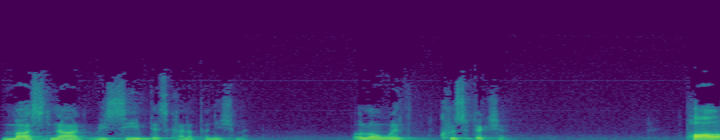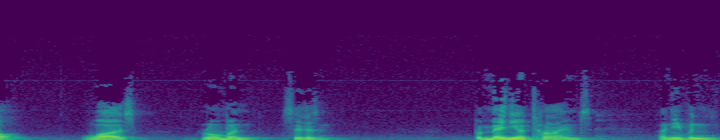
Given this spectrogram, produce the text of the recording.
must not receive this kind of punishment along with crucifixion. Paul was Roman citizen. But many a times, and even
